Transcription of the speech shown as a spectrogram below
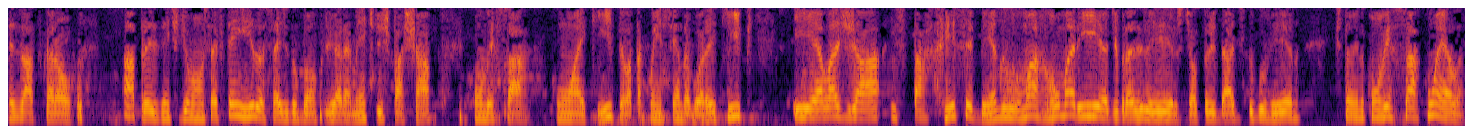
Exato, Carol. A presidente Dilma Rousseff tem ido à sede do banco diariamente despachar, conversar com a equipe, ela está conhecendo agora a equipe e ela já está recebendo uma romaria de brasileiros, de autoridades do governo que estão indo conversar com ela.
